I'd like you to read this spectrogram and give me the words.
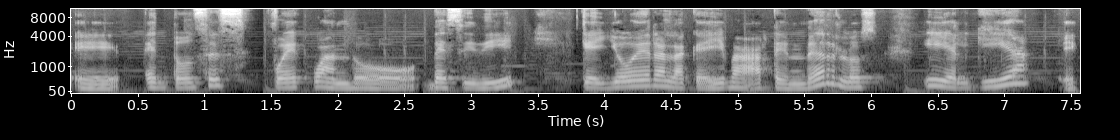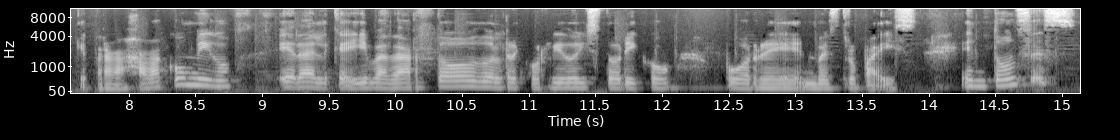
Eh, entonces fue cuando decidí que yo era la que iba a atenderlos y el guía eh, que trabajaba conmigo era el que iba a dar todo el recorrido histórico por nuestro país. Entonces,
